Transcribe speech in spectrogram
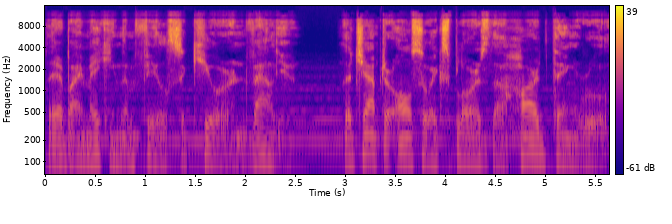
thereby making them feel secure and valued. The chapter also explores the hard thing rule,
